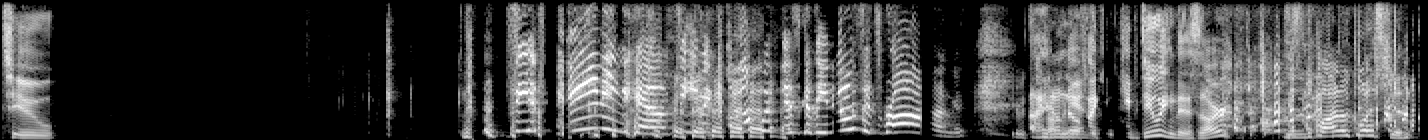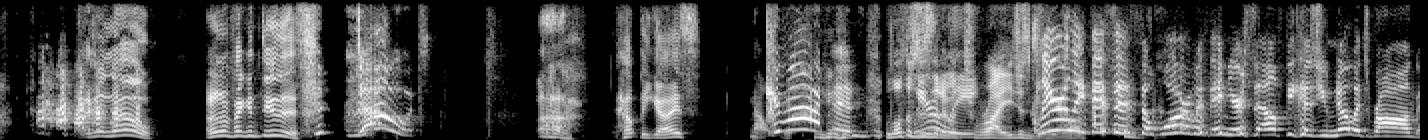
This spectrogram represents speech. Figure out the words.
to See, it's paining him to even come up with this because he knows it's wrong. I don't know if I can keep doing this, Art. This is the final question. I don't know. I don't know if I can do this. Don't. Ugh. help me, guys. No. Come on. Lotus isn't Clearly- even try. He just Clearly, this is the war within yourself because you know it's wrong.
